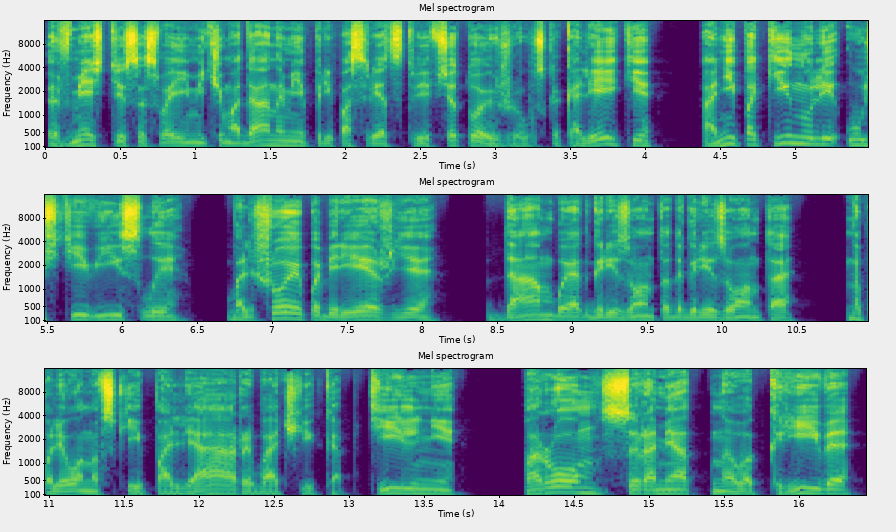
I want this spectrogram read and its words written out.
Вместе со своими чемоданами при посредстве все той же узкоколейки они покинули устье Вислы, большое побережье, дамбы от горизонта до горизонта, наполеоновские поля, рыбачьи коптильни, паром сыромятного кривя —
